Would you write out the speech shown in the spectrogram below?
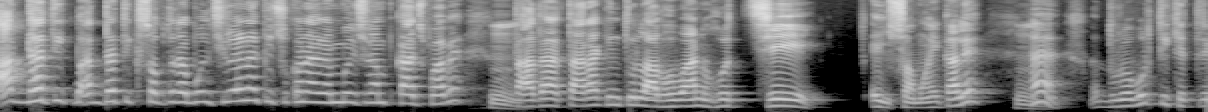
আধ্যাত্মিক আধ্যাত্মিক শব্দটা বলছিলেন না কিছুক্ষণ আগে আমি বলছিলাম কাজ পাবে তারা তারা কিন্তু লাভবান হচ্ছে। এই সময়কালে হ্যাঁ দূরবর্তী ক্ষেত্রে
